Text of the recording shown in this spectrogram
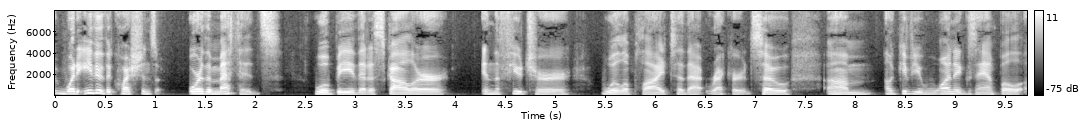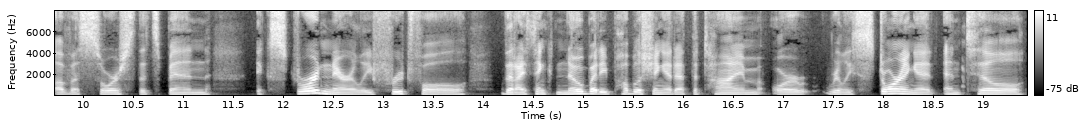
what either the questions or the methods will be that a scholar in the future will apply to that record. So um, I'll give you one example of a source that's been extraordinarily fruitful that I think nobody publishing it at the time or really storing it until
